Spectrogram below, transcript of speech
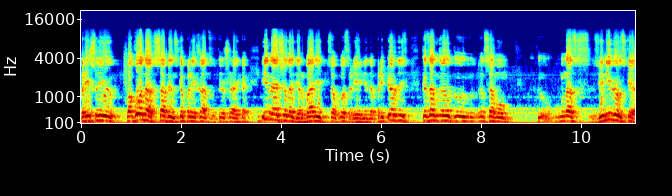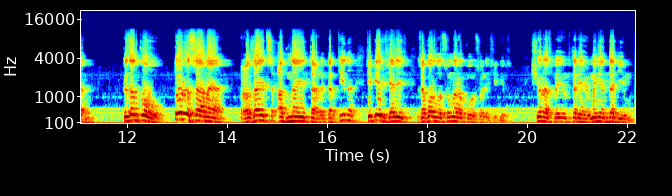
пришли в вагонах Саблинско-Полихатовская шайка и начала дербанить совхоз Ленина. Приперлись к Казан... самому у нас Звениговская Казанкову то же самое. Продолжается одна и та же картина. Теперь взялись за горло Сумаракова Соли Сибирска. Еще раз повторяю, мы не отдадим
